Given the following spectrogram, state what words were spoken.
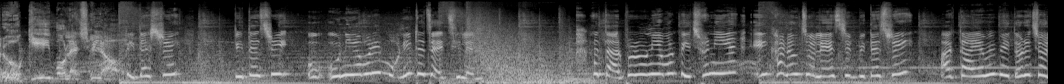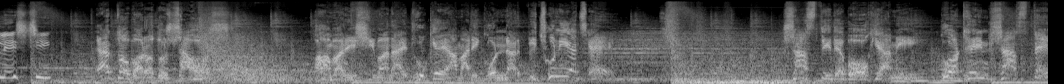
আর কি বলেছিল? পিতাশ্রী পিতাশ্রী উনি আমার এই মনিটা চাইছিলেন। তারপর উনি আমার পিছু নিয়ে এখানেও চলে এসেছেন পিতাশ্রী আর তাই আমি ভেতরে চলে এসেছি। এত বড় দুঃসাহস! আমারই সীমানায় ঢুকে আমারই কন্যার পিছু নিয়েছে। শাস্তি দেব ওকে আমি। কঠিন শাস্তি!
